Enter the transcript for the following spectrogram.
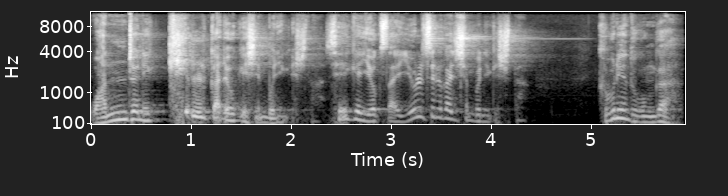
완전히 키를 가지고 계신 분이 계시다. 세계 역사의 열쇠를 가지신 분이 계시다. 그분이 누군가?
